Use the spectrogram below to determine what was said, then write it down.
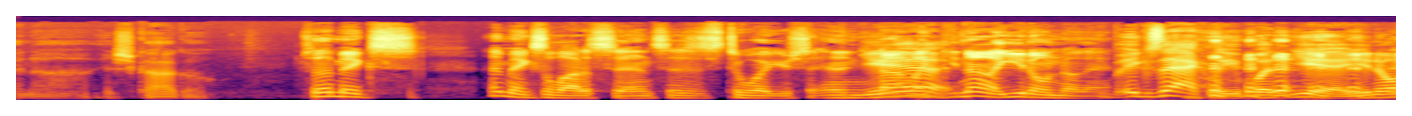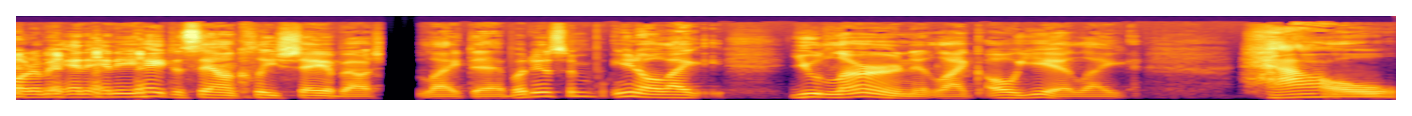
in uh, in Chicago. So that makes that makes a lot of sense as to what you're saying. And Yeah. Not like, not like you don't know that. Exactly, but yeah, you know what I mean. And, and you hate to sound cliche about like that, but it's you know like you learn that like oh yeah, like how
